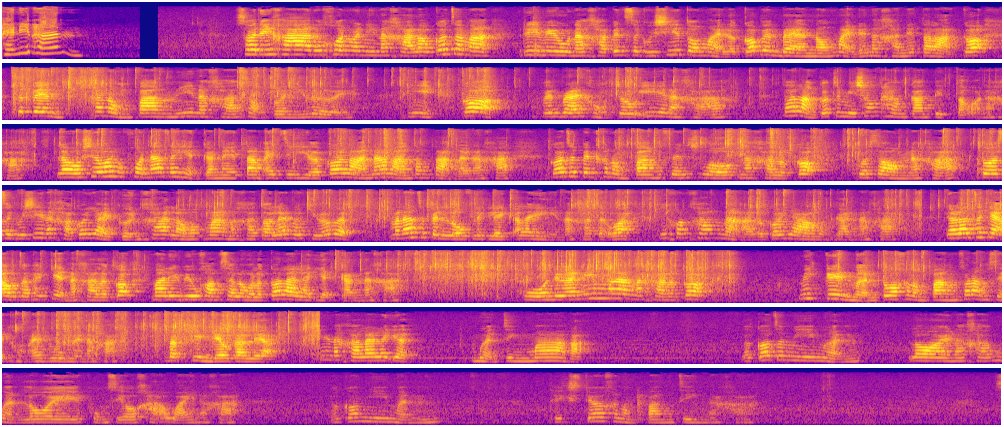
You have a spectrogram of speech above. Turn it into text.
เพนนี่พัน สวัสดีค่ะทุกคนวันนี้นะคะ เราก็จะมารีวิวนะคะ เป็นสกุชี่ตัวใหม่แล้วก็เป็นแบรนด์น้องใหม่ด้วยนะคะ ในตลาดก็จะเป็นขนมปังนี่นะคะสองตัวนี้เลย นี่ก็เป็นแบรนด์ของโจอี้นะคะ ด้านหลังก็จะมีช่องทางการติดต่อนะคะ เราเชื่อว่าทุกคนน่าจะเห็นกันในตาม IG แล้วก็ร้านหน้าร้านต่างๆแล้วนะคะ ก็จะเป็นขนมปัง French loaf นะคะ แล้วก็ รัวซองนะคะ ตัวสควิชี่นะคะก็ใหญ่เกินคาดเรามากๆนะคะ ตอนแรกเราคิดว่าแบบมันน่าจะเป็นโลฟเล็กๆ อะไรอย่างเงี้ยนะคะ แต่ว่านี่ค่อนข้างหนาแล้วก็ยาวเหมือนกันนะคะ เดี๋ยวเราจะแกะออกจากแพ็กเกจนะคะ แล้วก็มารีวิวความสโลว์แล้วก็รายละเอียดกันนะคะโหเนื้อนิ่มมากนะคะ แล้วก็มีกลิ่นเหมือนตัวขนมปังฝรั่งเศสของไอบรูมเลยนะคะ แบบกลิ่นเดียวกันเลยอะนี่นะคะ รายละเอียดเหมือนจริงมากอะ แล้วก็จะมีเหมือนรอยนะคะ เหมือนโรยผงสีขาวไว้นะคะ แล้วก็มีเหมือน texture ขนมปังจริงนะคะ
